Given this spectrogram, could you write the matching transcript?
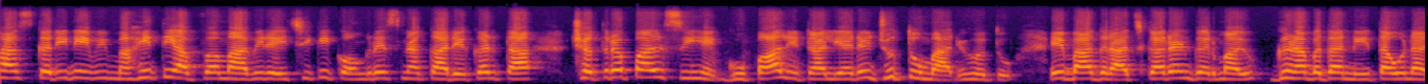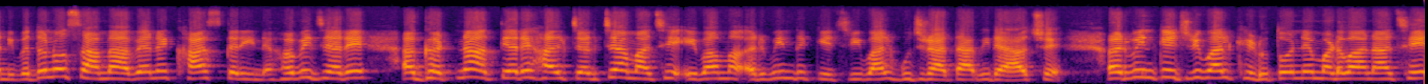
ખાસ કરીને એવી માહિતી આપવામાં આવી રહી છે કે કોંગ્રેસના કાર્યકર્તા છત્રપાલ સિંહે ગોપાલ ઇટાલિયાને જૂતું માર્યું હતું. એ બાદ રાજકારણ ગરમાયું. ઘણા બધા નેતાઓના નિવેદનો સામે આવ્યા અને ખાસ કરીને હવે જ્યારે આ ઘટના અત્યારે હાલ ચર્ચામાં છે એવામાં અરવિંદ કેજરીવાલ ગુજરાત આવી રહ્યા છે. અરવિંદ કેજરીવાલ ખેડૂતોને મળવાના છે.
